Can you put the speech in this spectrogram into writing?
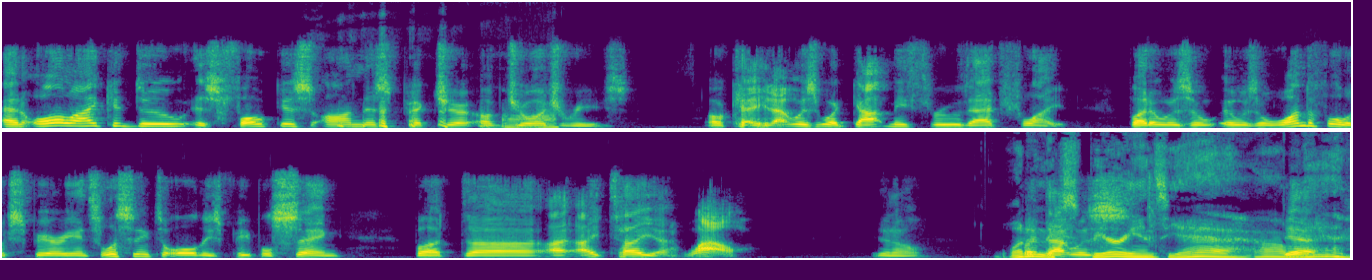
and all I could do is focus on this picture of George uh-huh. Reeves. Okay, that was what got me through that flight. But it was a it was a wonderful experience listening to all these people sing. But uh, I, I tell you, wow, you know, what an experience! Was, yeah, oh, yeah. Man.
